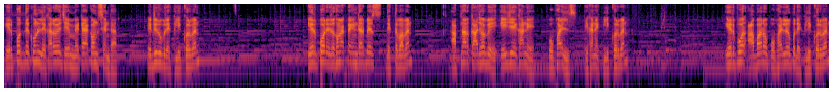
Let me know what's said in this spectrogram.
এরপর দেখুন লেখা রয়েছে মেটা অ্যাকাউন্ট সেন্টার এটির উপরে ক্লিক করবেন। এরপর এরকম একটা ইন্টারফেস দেখতে পাবেন। আপনার কাজ হবে এই যে এখানে প্রোফাইলস এখানে ক্লিক করবেন। এরপর আবারও প্রোফাইলের উপরে ক্লিক করবেন।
